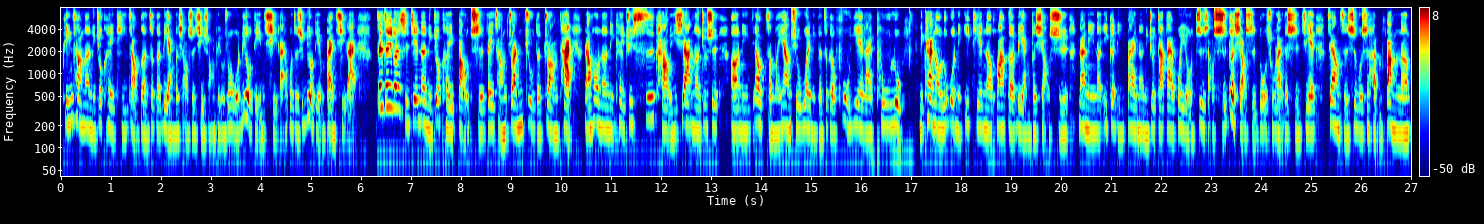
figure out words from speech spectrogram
平常呢你就可以提早个这个两个小时起床，比如说我六点起来或者是六点半起来，在这一段时间呢，你就可以保持非常专注的状态，然后呢你可以去思考一下呢，就是呃你要怎么样样去为你的这个副业来铺路。你看哦，如果你一天呢花个两个小时，那你呢一个礼拜呢你就大概会有至少十个小时多出来的时间，这样子是不是很棒呢？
